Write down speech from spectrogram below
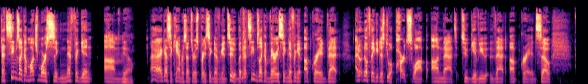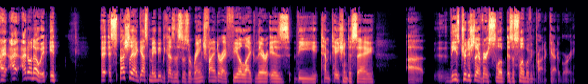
that seems like a much more significant, um, Yeah. I guess a camera sensor is pretty significant too, but that seems like a very significant upgrade that I don't know if they could just do a part swap on that to give you that upgrade. So I, I, I don't know. It, it, especially I guess maybe because this is a rangefinder, I feel like there is the temptation to say, uh, these traditionally are very slow, is a slow moving product category.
